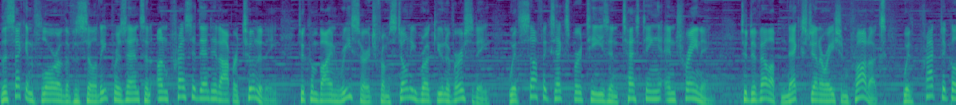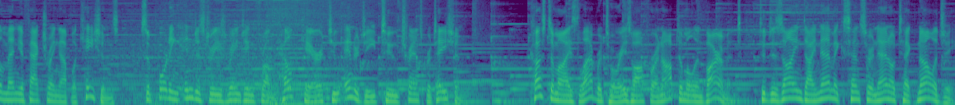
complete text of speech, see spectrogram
The second floor of the facility presents an unprecedented opportunity to combine research from Stony Brook University with Suffolk's expertise in testing and training to develop next generation products with practical manufacturing applications supporting industries ranging from healthcare to energy to transportation. Customized laboratories offer an optimal environment to design dynamic sensor nanotechnology,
